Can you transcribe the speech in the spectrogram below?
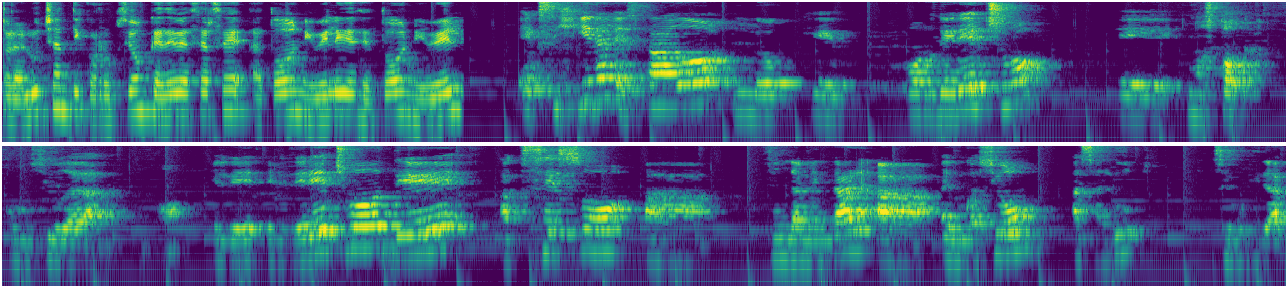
la lucha anticorrupción que debe hacerse a todo nivel y desde todo nivel. Exigir al Estado lo que por derecho eh, nos toca como ciudadanos. ¿no? El, de, el, derecho de acceso a, fundamental a, a educación, a salud, a seguridad.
